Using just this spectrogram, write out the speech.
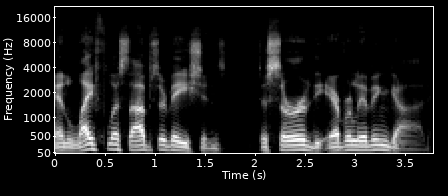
and lifeless observations to serve the ever living God.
